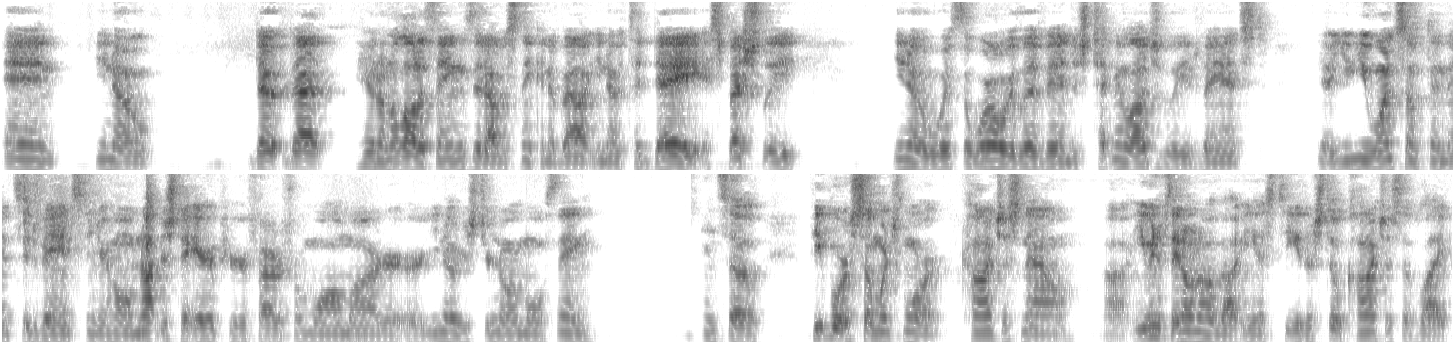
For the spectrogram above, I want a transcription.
and you know, that that hit on a lot of things that I was thinking about. You know, today, especially, you know, with the world we live in, just technologically advanced. You know, you, you want something that's advanced in your home, not just an air purifier from Walmart or, or you know just your normal thing. And so people are so much more conscious now. Uh, even if they don't know about EST, they're still conscious of like,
